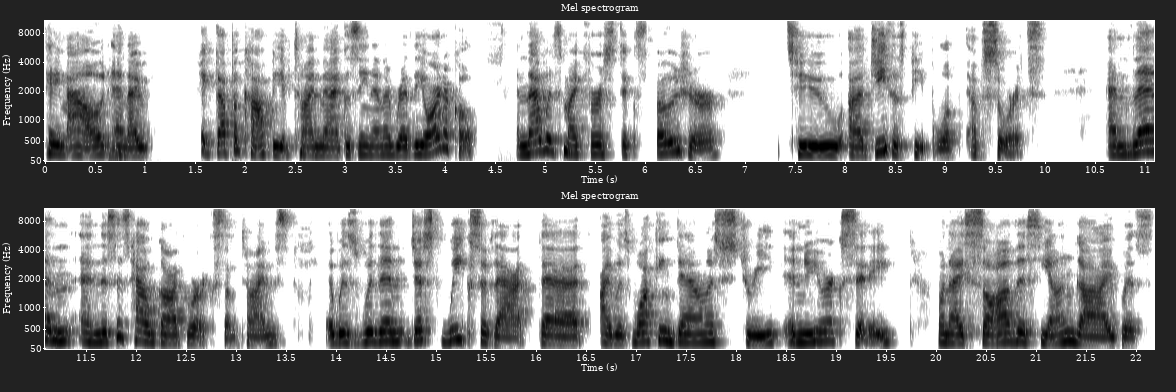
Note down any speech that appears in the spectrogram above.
came out, mm. and I picked up a copy of Time magazine and I read the article. And that was my first exposure to uh, Jesus people of, of sorts. And then, and this is how God works sometimes, it was within just weeks of that that I was walking down a street in New York City when I saw this young guy with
